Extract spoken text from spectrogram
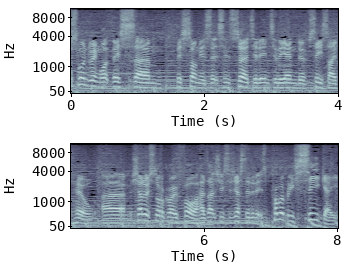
Just wondering what this um, this song is that's inserted into the end of Seaside Hill. Um, Shadowstalker 04 has actually suggested that it's probably Seagate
